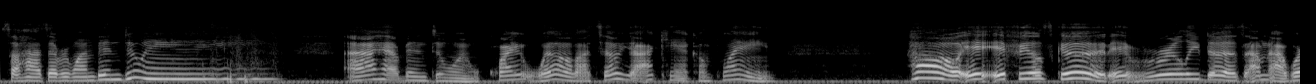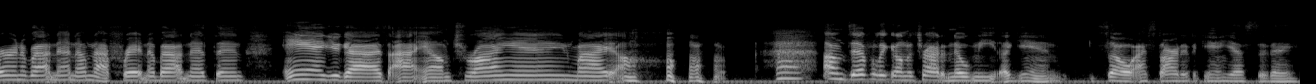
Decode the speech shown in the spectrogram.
So how's everyone been doing? I have been doing quite well. I tell you, I can't complain. Oh, it, it feels good. It really does. I'm not worrying about nothing. I'm not fretting about nothing. And you guys, I am trying my. I'm definitely going to try to no meat again. So I started again yesterday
